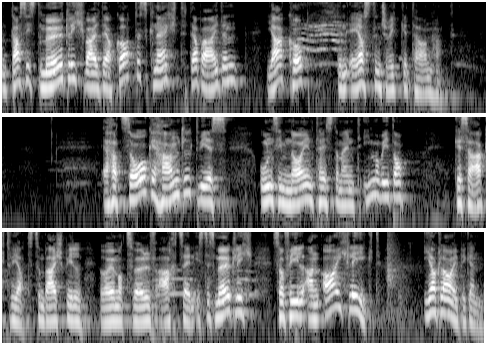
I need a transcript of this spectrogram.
Und das ist möglich, weil der Gottesknecht der beiden, Jakob, den ersten Schritt getan hat. Er hat so gehandelt, wie es uns im Neuen Testament immer wieder gesagt wird. Zum Beispiel Römer 12, 18. Ist es möglich, so viel an euch liegt, ihr Gläubigen,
